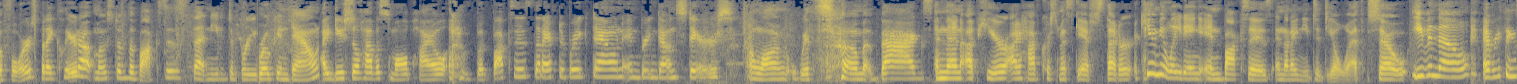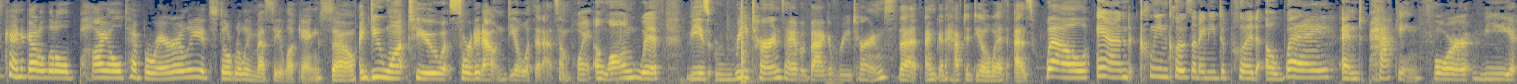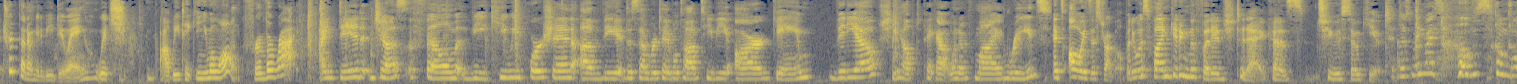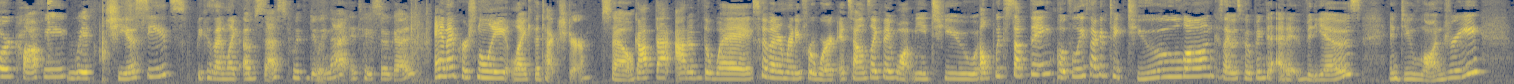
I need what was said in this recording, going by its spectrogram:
Befores, but I cleared out most of the boxes that needed to be broken down. I do still have a small pile of book boxes that I have to break down and bring downstairs, along with some bags. And then up here, I have Christmas gifts that are accumulating in boxes and that I need to deal with. So even though everything's kind of got a little pile temporarily, it's still really messy looking. So I do want to sort it out and deal with it at some point, along with these returns. I have a bag of returns that I'm gonna have to deal with as well, and clean clothes that I need to put away, and packing for the trip that I'm gonna be doing, which I'll be taking you along for the ride. I did just film the Kiwi portion of the December Tabletop TBR game video. She helped pick out one of my reads. It's always a struggle, but it was fun getting the footage today because she was so cute. Just made myself some more coffee with chia seeds because I'm like obsessed with doing that. It tastes so good. And I personally like the texture. So got that out of the way so that I'm ready for work. It sounds like they want me to help with something. Hopefully it's not gonna take too long because I was hoping to edit videos and do laundry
